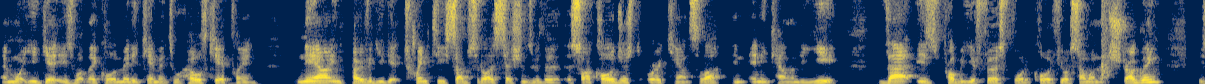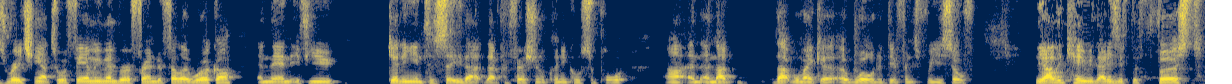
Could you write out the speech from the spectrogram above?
And what you get is what they call a Medicare mental health care plan. Now in COVID, you get 20 subsidized sessions with a, a psychologist or a counselor in any calendar year. That is probably your first port of call if you're someone that's struggling, is reaching out to a family member, a friend, a fellow worker. And then if you getting in to see that that professional clinical support, uh, and, and that that will make a, a world of difference for yourself. The other key with that is if the first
